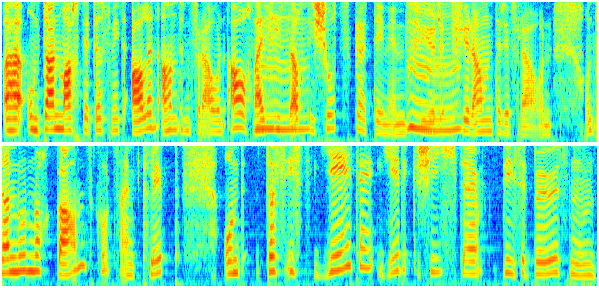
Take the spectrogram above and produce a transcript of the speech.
äh, und dann macht er das mit allen anderen Frauen auch, weil mhm. sie ist auch mhm. die Schutzgöttin für, mhm. für andere Frauen. Und dann nur noch ganz kurz ein Clip. Und das ist jede, jede Geschichte dieser bösen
